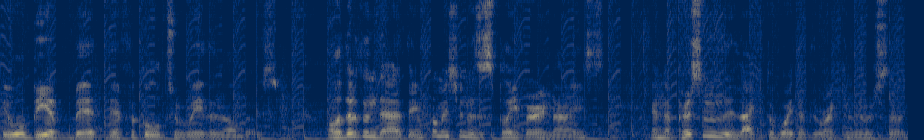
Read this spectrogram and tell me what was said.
it will be a bit difficult to read the numbers. Other than that, the information is displayed very nice, and I personally like the way that the ranking numbers look.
